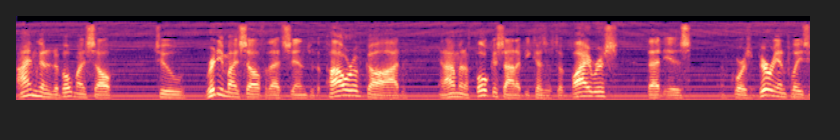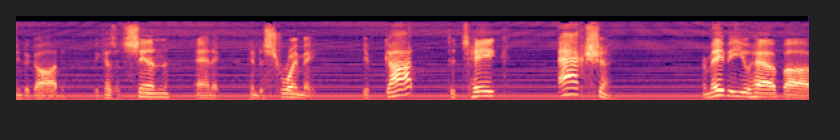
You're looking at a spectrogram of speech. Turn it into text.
I'm going to devote myself to ridding myself of that sin to the power of God, and I'm going to focus on it because it's a virus that is, of course, very unpleasing to God because it's sin and it can destroy me. You've got to take action. Or maybe you have uh,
